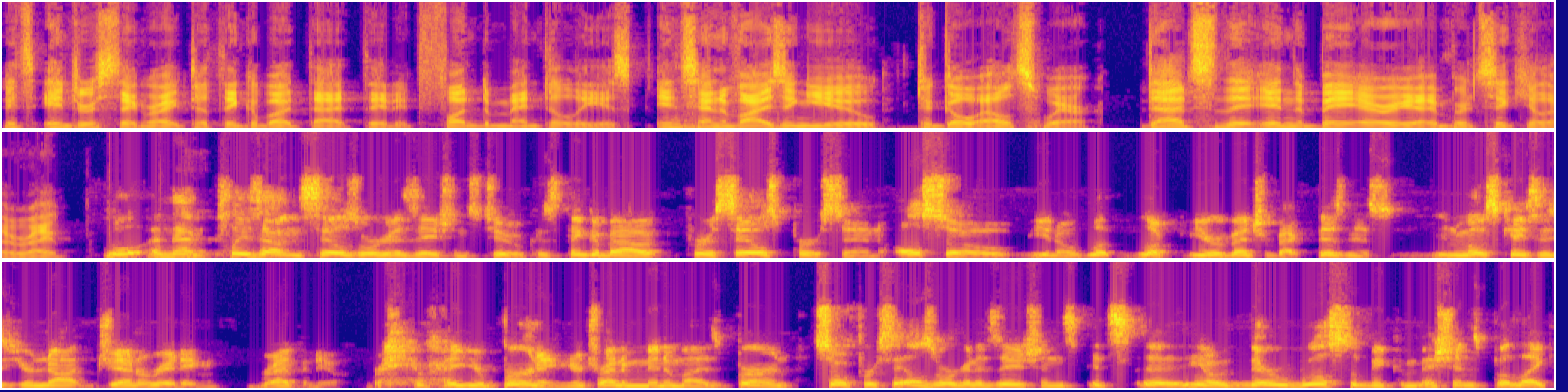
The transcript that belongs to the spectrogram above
it's interesting, right? To think about that, that it fundamentally is incentivizing you to go elsewhere. That's the in the Bay Area in particular, right? Well, and that plays out in sales organizations too. Because think about for a salesperson, also, you know, look, look, you're a venture backed business. In most cases, you're not generating revenue, right? right? You're burning. You're trying to minimize burn. So for sales organizations, it's uh, you know there will still be commissions, but like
